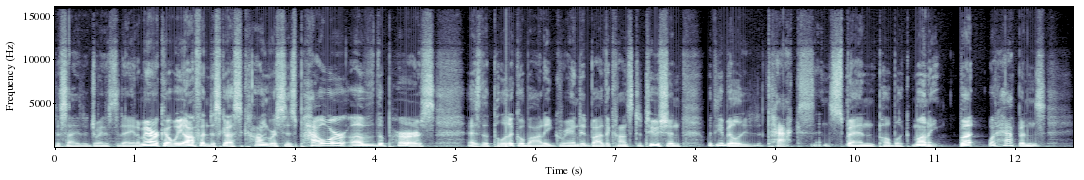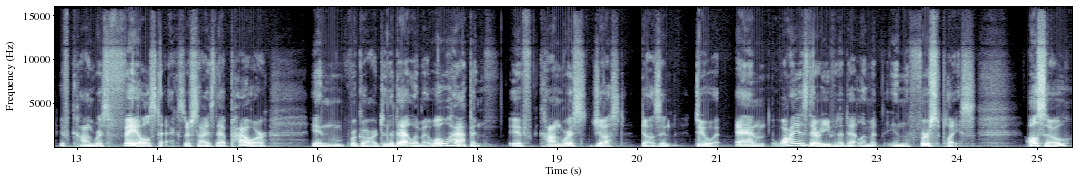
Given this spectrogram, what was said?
decided to join us today. In America, we often discuss Congress's power of the purse as the political body granted by the Constitution with the ability to tax and spend public money. But what happens if Congress fails to exercise that power in regard to the debt limit? What will happen if Congress just doesn't do it? And why is there even a debt limit in the first place? Also,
